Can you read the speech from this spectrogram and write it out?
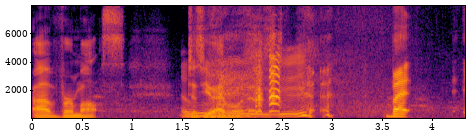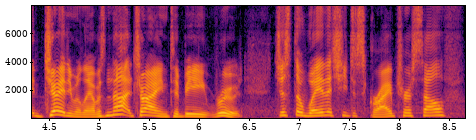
uh, vermouth. Just so everyone knows. But genuinely, I was not trying to be rude. Just the way that she described herself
